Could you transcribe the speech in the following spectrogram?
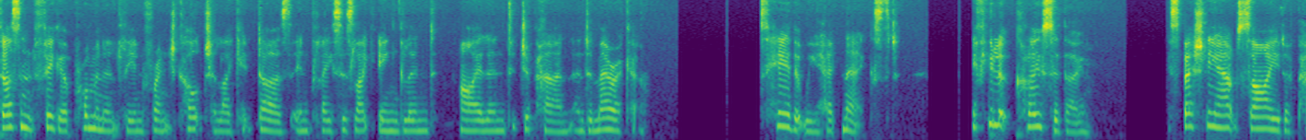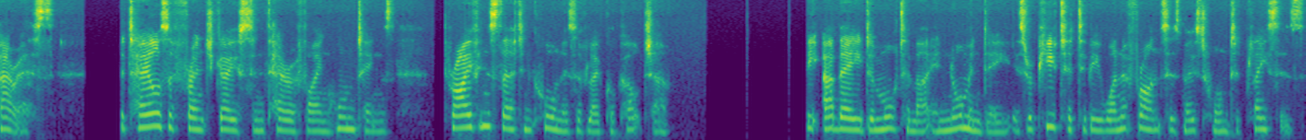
doesn't figure prominently in French culture like it does in places like England, Ireland, Japan, and America. It's here that we head next. If you look closer, though, especially outside of Paris, the tales of French ghosts and terrifying hauntings thrive in certain corners of local culture. The Abbaye de Mortemer in Normandy is reputed to be one of France's most haunted places,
